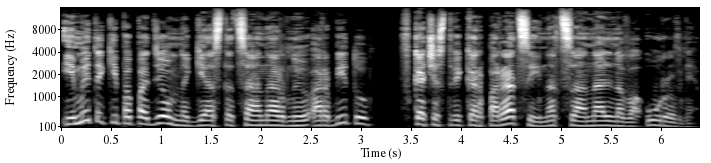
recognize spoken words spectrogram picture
И мы таки попадем на геостационарную орбиту в качестве корпорации национального уровня.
